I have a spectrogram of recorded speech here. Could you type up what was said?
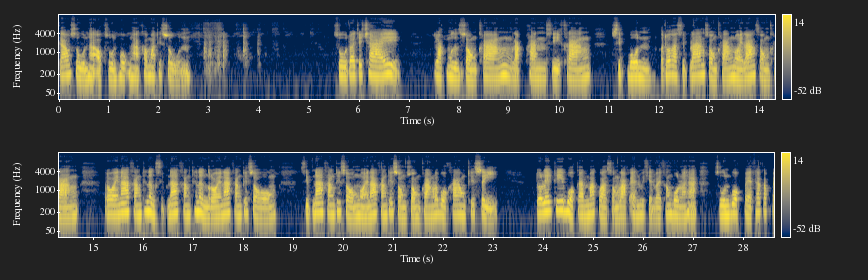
เก้าศูนย์ฮะออกศูนย์หกฮะเข้ามาที่ศูนย์สูตรเราจะใช้หลักหมื่นสองครั้ง หลักพันสี่ครั้งสิบบนขอโทษค่ะสิบล่างสองครั้งหน่วยล่างสองครั้ง ร้อยหน้าครั้งที่หนึ่งสิบหน้าครั้งที่หนึ่งร้อยหน้าครั้งที่สองสิบหน้าครั้งที่สองหน่วยหน้าครั้งที่สองสองครั้ง แล้วบวกค่าของที่สี่ตัวเลขที่บวกกันมากกว่าสองหลักแอนมีเขียนไว้ข้างบนแล้วฮะศูนย์บวกแปดเท่ากับแป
